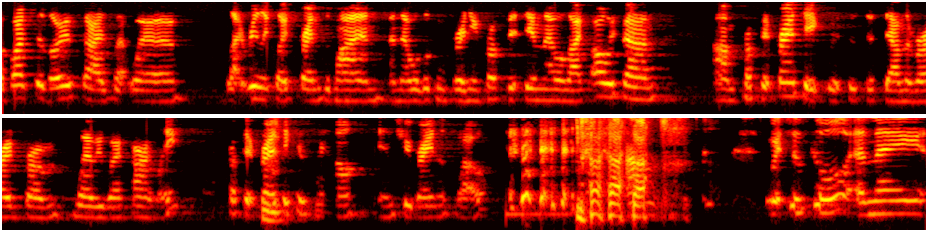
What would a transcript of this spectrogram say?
a bunch of those guys that were like really close friends of mine, and they were looking for a new CrossFit gym. They were like, "Oh, we found um, CrossFit Frantic, which is just down the road from where we were currently. CrossFit mm-hmm. Frantic mm-hmm. is now in Two Brain as well, um, which is cool. And they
